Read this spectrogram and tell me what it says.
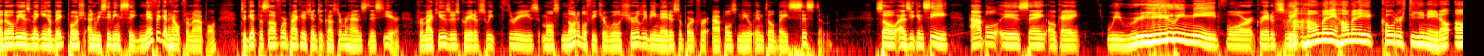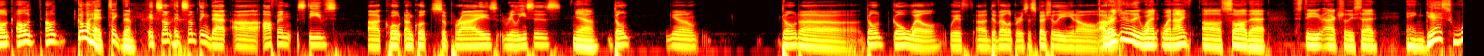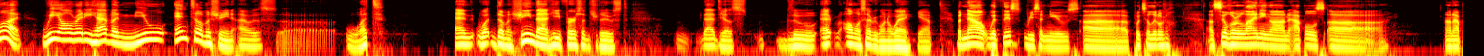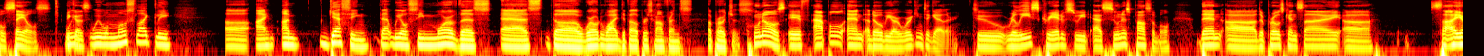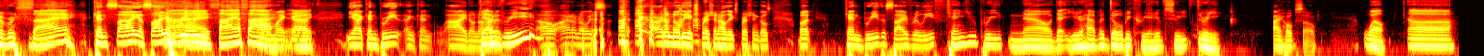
Adobe is making a big push and receiving significant help from Apple to get the software package into customer hands this year. For Mac users, Creative Suite 3's most notable feature will surely be native support for Apple's new Intel based system. So as you can see, Apple is saying, okay, we really need for Creative Suite. H- how many how many coders do you need? I'll I'll I'll, I'll go ahead, take them. It's some it's something that uh, often Steve's uh, quote unquote surprise releases Yeah. don't you know don't uh don't go well with uh, developers, especially you know Originally, when when I uh, saw that, Steve actually said, "And guess what? We already have a new Intel machine." I was, uh, what? And what the machine that he first introduced, that just blew almost everyone away. Yeah, but now with this recent news, uh, puts a little a silver lining on Apple's uh, on Apple's sales because we, we will most likely, uh, I I'm guessing that we'll see more of this as the Worldwide Developers Conference approaches. who knows if Apple and Adobe are working together to release Creative Suite as soon as possible, then uh, the pros can sigh uh, sigh of Sigh, can sigh a sigh of sigh, relief. sigh, a sigh. Oh my god, yeah, can breathe and can I don't know how can to breathe. Oh, I don't know. It's I don't know the expression how the expression goes, but can breathe a sigh of relief. Can you breathe now that you have Adobe Creative Suite 3? I hope so. Well, uh,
